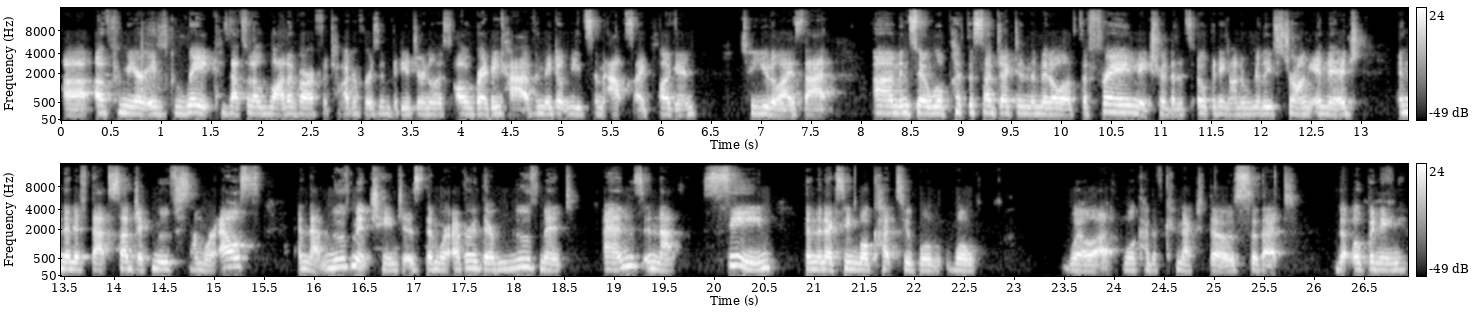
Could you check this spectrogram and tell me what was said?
uh, of Premiere is great because that's what a lot of our photographers and video journalists already have, and they don't need some outside plugin to utilize that. Um, and so we'll put the subject in the middle of the frame, make sure that it's opening on a really strong image, and then if that subject moves somewhere else and that movement changes, then wherever their movement ends in that scene, then the next thing we'll cut to will will will uh, will kind of connect those so that the opening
